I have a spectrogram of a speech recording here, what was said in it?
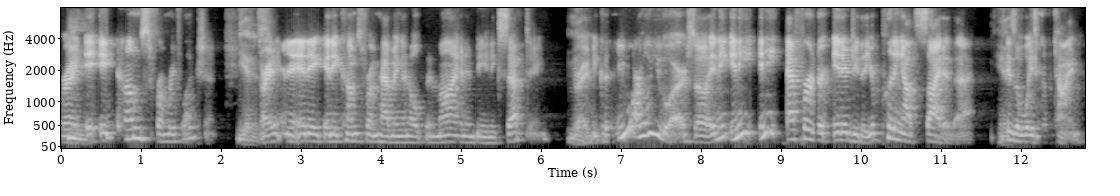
right? Mm. It, it, comes from reflection. Yes. Right. And, and, it, and it comes from having an open mind and being accepting, right? Because you are who you are. So any any any effort or energy that you're putting outside of that yeah. is a waste of time.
